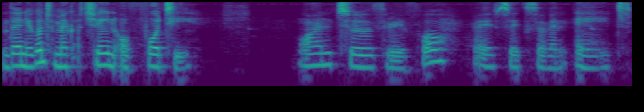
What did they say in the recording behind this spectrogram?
And then you're going to make a chain of 40. 1, 2, 3, 4, 5, 6, 7, 8.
